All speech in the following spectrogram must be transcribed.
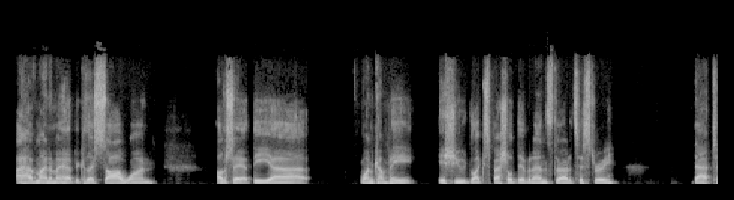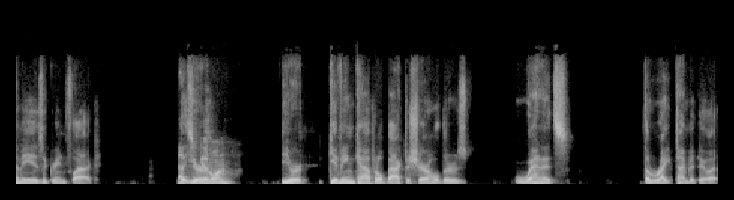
I have mine in my head because I saw one. I'll just say it. The uh, one company issued like special dividends throughout its history. That to me is a green flag. That's a you're- good one. You're giving capital back to shareholders when it's the right time to do it.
